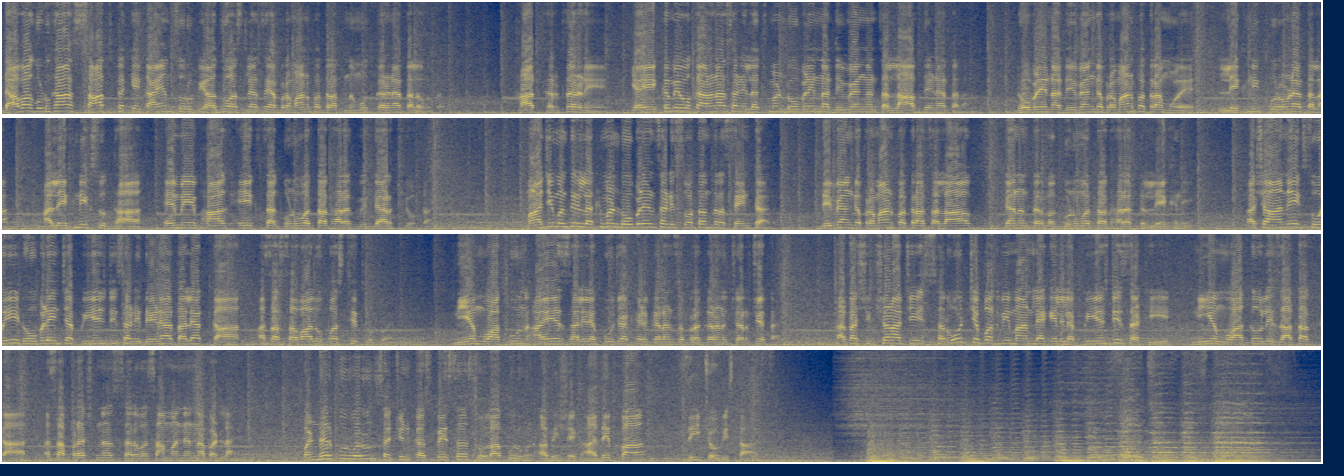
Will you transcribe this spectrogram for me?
डावा गुडघा सात टक्के कायमस्वरूपी अधू असल्याचं या प्रमाणपत्रात नमूद करण्यात आलं होतं. हात थरथरणे या एकमेव कारणासाठी लक्ष्मण ढोबळेंना दिव्यांगांचा लाभ देण्यात आला. ढोबळेंना दिव्यांग प्रमाणपत्रामुळे लेखनिक पुरवण्यात आला. हा लेखनिक सुद्धा एम ए भाग एक चा गुणवत्ताधारक विद्यार्थी होता. माजी मंत्री लक्ष्मण ढोबळेंसाठी स्वतंत्र सेंटर दिव्यांग प्रमाणपत्राचा लाभ त्यानंतर मग गुणवत्ताधारक लेखणी. अशा अनेक सोयी ढोबळेंच्या पीएचडी साठी देण्यात आल्यात का असा सवाल उपस्थित होतोय. नियम वाकून आय एस झालेल्या पूजा खेडकरांचं प्रकरण चर्चेत आहे. आता शिक्षणाची सर्वोच्च पदवी मानल्या गेलेल्या पीएचडी साठी नियम वाकवले जातात का असा प्रश्न सर्वसामान्यांना पडला पंढरपूरवरून सचिन कसबेसह सोलापूरहून अभिषेक आदेप्पा झी चोवीस तास.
